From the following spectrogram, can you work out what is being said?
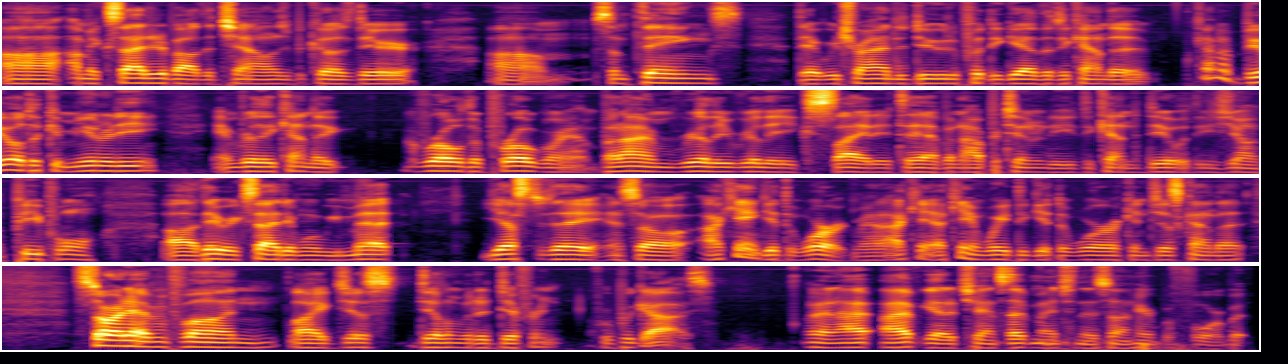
Uh, I'm excited about the challenge because there are um, some things that we're trying to do to put together to kind of kind of build a community and really kind of grow the program. But I'm really, really excited to have an opportunity to kind of deal with these young people. Uh, they were excited when we met yesterday, and so I can't get to work, man. I can't I can't wait to get to work and just kind of start having fun, like just dealing with a different group of guys. And I, I've got a chance. I've mentioned this on here before, but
